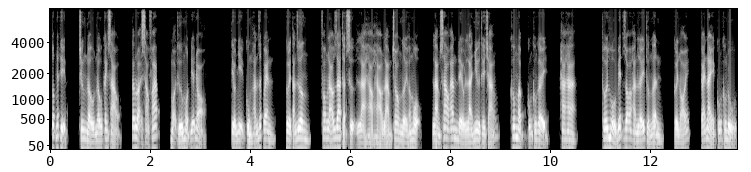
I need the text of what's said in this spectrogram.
tốt nhất thịt, trưng nấu nấu canh xào, các loại xào pháp, mọi thứ một đĩa nhỏ. Tiểu nhị cùng hắn rất quen, cười tán dương, phong lão ra thật sự là hào hào làm cho người hâm mộ, làm sao ăn đều là như thế trắng, không mập cũng không gầy, ha ha. Thôi hổ biết do hắn lấy thường ngân, cười nói, cái này cũng không đủ.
